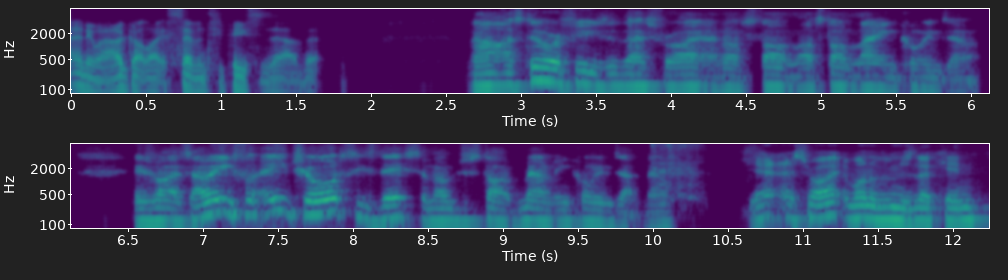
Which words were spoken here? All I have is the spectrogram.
anyway, I got like 70 pieces out of it. No, I still refuse that that's right, and I'll start I'll start laying coins out. He's right. So each, each horse is this, and I'm just start mounting coins up now. Yeah, that's right. One of them's looking.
